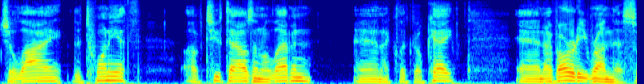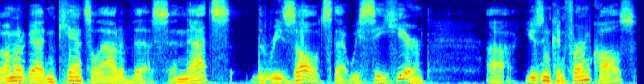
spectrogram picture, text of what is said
July the 20th of 2011 and I click OK. And I've already run this so I'm going to go ahead and cancel out of this. And that's the results that we see here uh, using confirm calls.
